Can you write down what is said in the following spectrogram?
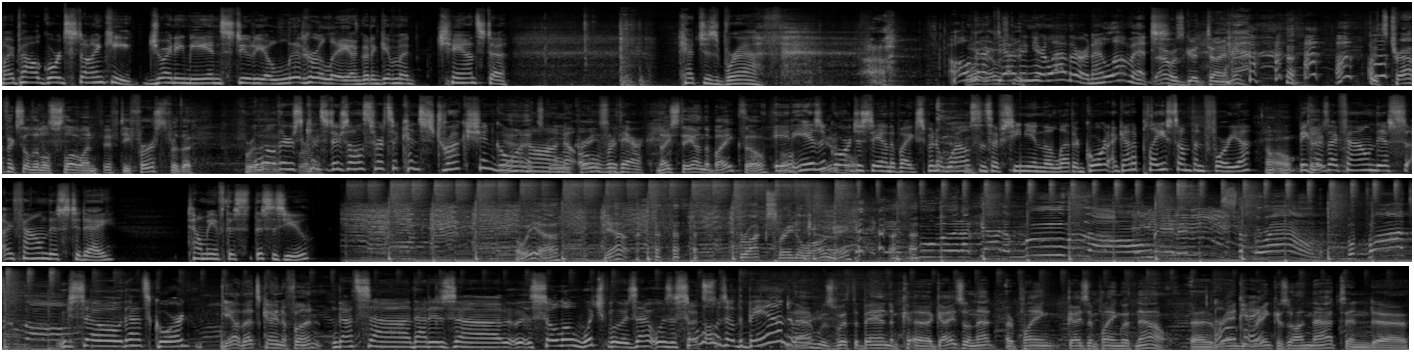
My pal Gord Steinke joining me in studio. Literally, I'm going to give him a chance to catch his breath. Ah. All boy, decked out good. in your leather, and I love it. That was good timing. it's traffic's a little slow on 51st for the for the. well, there's cons- there's all sorts of construction going Yeah, on going over there. Nice day on the bike though. It Oh, is a gorgeous day on the bike. It's been a while since I've seen you in the leather. Gord, I got to play something for you Uh-oh, because okay. I found this. I found this today. Tell me if this this is you. Oh yeah, yeah. Rocks right along, eh? moving, I gotta move along, baby. Stuck around for far too long. So that's Gord. Yeah, that's kind of fun. That's uh, that is uh, solo. Which was that? Was a solo? That's- was that the band? Or? That was with the band. I'm, uh, guys on that are playing. Guys I'm playing with now. Uh, Randy Oh, okay. Rink is on that, and uh,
